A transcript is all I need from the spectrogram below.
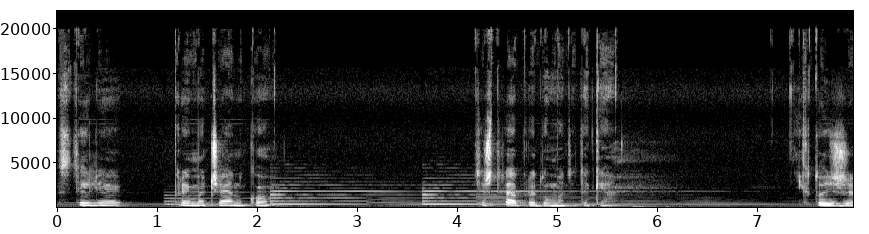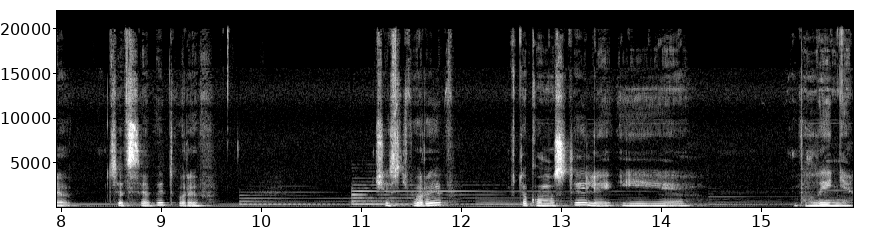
в стилі Примаченко. Це ж треба придумати таке. І хтось же це все витворив чи створив в такому стилі і в глині.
